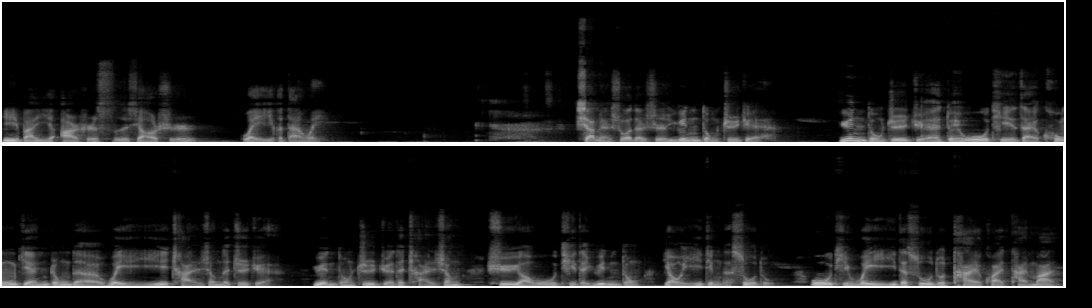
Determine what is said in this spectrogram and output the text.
一般以二十四小时为一个单位。下面说的是运动知觉。运动知觉对物体在空间中的位移产生的知觉。运动知觉的产生需要物体的运动有一定的速度。物体位移的速度太快太慢，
